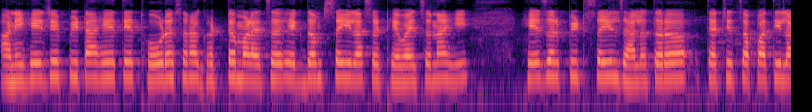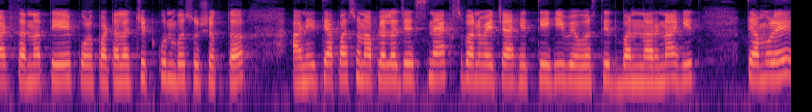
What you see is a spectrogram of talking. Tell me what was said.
आणि हे जे पीठ आहे ते थोडंसं ना घट्ट मळायचं एकदम सैल असं ठेवायचं नाही. हे जर पीठ सैल झालं तर त्याची चपाती लाटताना ते पोळपाटाला चिटकून बसू शकतं. आणि त्यापासून आपल्याला जे स्नॅक्स बनवायचे आहेत तेही व्यवस्थित बनणार नाहीत. त्यामुळे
